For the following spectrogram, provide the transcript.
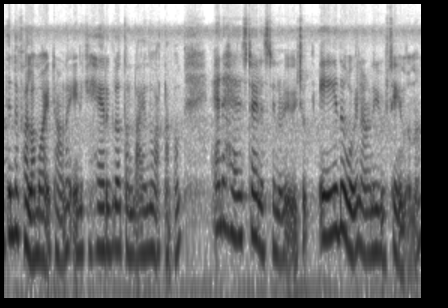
അതിന്റെ ഫലമായിട്ടാണ് എനിക്ക് ഹെയർ ഗ്രോത്ത് ഉണ്ടായെന്ന് പറഞ്ഞപ്പം എന്റെ ഹെയർ സ്റ്റൈലിസ്റ്റ് എന്നോട് ചോദിച്ചു ഏത് ഓയിലാണ് യൂസ് ചെയ്യുന്നതെന്ന്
